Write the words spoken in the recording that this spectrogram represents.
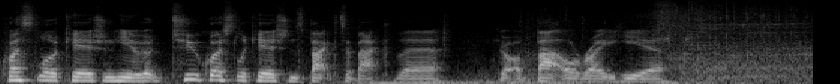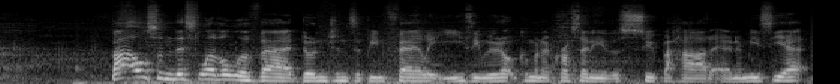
Quest location here. We've got two quest locations back to back there. We've got a battle right here. Battles in this level of uh, dungeons have been fairly easy. We're not coming across any of the super hard enemies yet.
